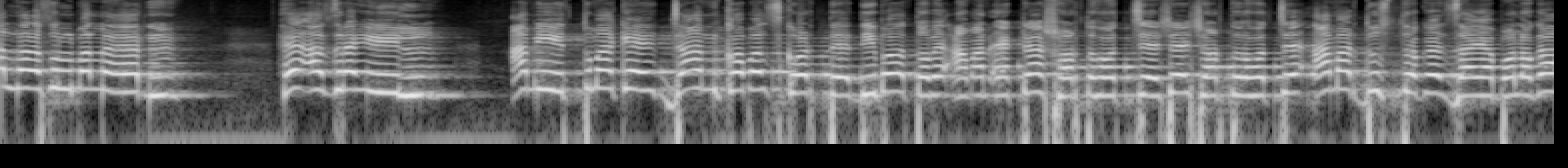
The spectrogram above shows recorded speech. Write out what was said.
আল্লাহ রসুল বললেন, হে আজরাইল আমি তোমাকে যান কবজ করতে দিব, তবে আমার একটা শর্ত হচ্ছে, সেই শর্ত হচ্ছে আমার দুস্থকে যায়া বলগা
